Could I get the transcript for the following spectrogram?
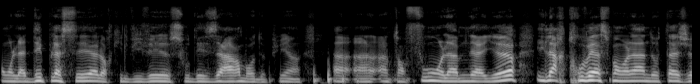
on l'a déplacé alors qu'il vivait sous des arbres depuis un temps fou, on l'a amené ailleurs. Il a retrouvé à ce moment-là un otage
